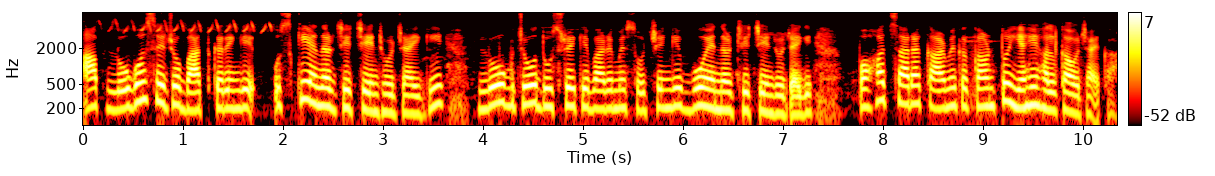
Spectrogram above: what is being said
आप लोगों से जो बात करेंगे उसकी एनर्जी चेंज हो जाएगी। लोग जो दूसरे के बारे में सोचेंगे वो एनर्जी चेंज हो जाएगी। बहुत सारा कार्मिक अकाउंट तो यहीं हल्का हो जाएगा।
